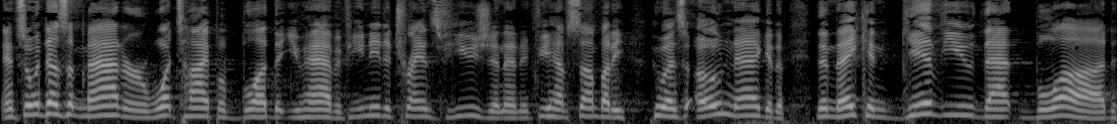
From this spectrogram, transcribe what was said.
And so it doesn't matter what type of blood that you have. If you need a transfusion and if you have somebody who has O negative, then they can give you that blood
